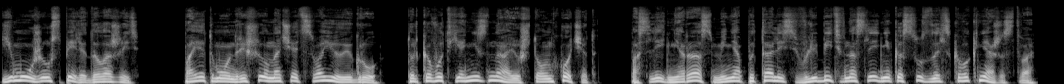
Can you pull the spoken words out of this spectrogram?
ему уже успели доложить, поэтому он решил начать свою игру, только вот я не знаю, что он хочет. Последний раз меня пытались влюбить в наследника Суздальского княжества,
